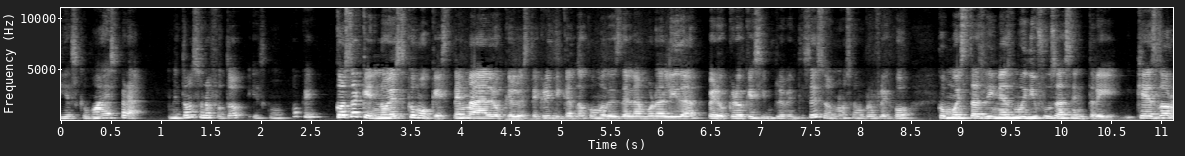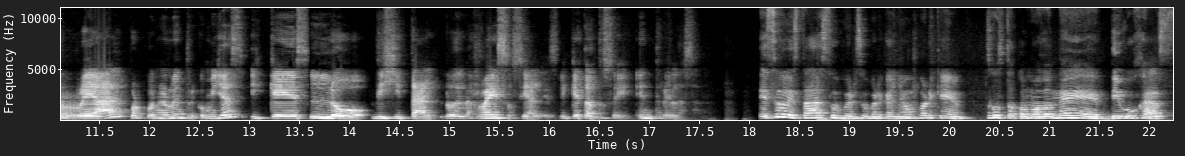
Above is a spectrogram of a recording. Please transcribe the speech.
y es como, ah, espera, me tomas una foto y es como, ok. Cosa que no es como que esté mal o que lo esté criticando como desde la moralidad, pero creo que simplemente es eso, ¿no? O sea, un reflejo como estas líneas muy difusas entre qué es lo real, por ponerlo entre comillas, y qué es lo digital, lo de las redes sociales y qué tanto se entrelaza. Eso está súper, súper cañón porque justo como donde dibujas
